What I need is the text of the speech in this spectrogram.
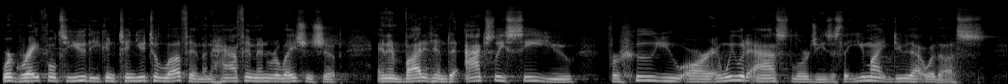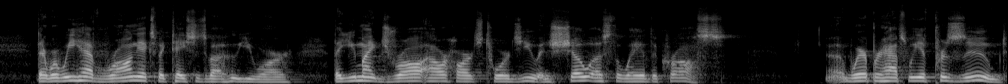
We're grateful to you that you continue to love him and have him in relationship and invited him to actually see you for who you are. And we would ask, Lord Jesus, that you might do that with us. That where we have wrong expectations about who you are, that you might draw our hearts towards you and show us the way of the cross. Uh, where perhaps we have presumed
